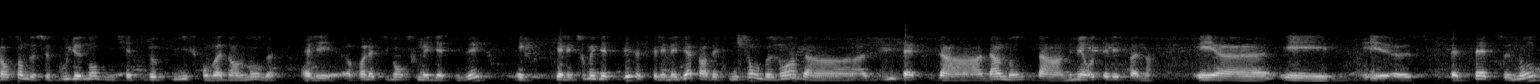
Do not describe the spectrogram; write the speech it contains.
l'ensemble de ce bouillonnement d'initiatives optimistes qu'on voit dans le monde, elle est relativement sous-médiatisée, et qu'elle est sous-médiatisée parce que les médias, par définition, ont besoin d'un- tête, d'un nom, d'un numéro de téléphone. Et, euh, euh, cette tête, ce nom,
